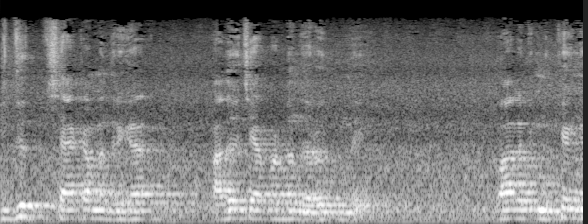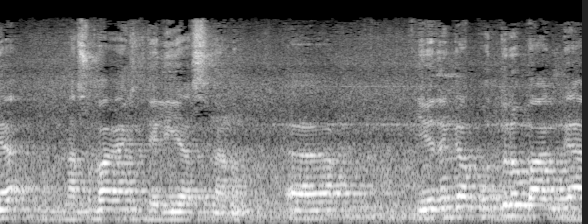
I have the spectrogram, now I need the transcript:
విద్యుత్ శాఖ మంత్రిగా పదవి చేపట్టడం జరుగుతుంది. వాళ్ళకి ముఖ్యంగా నా శుభాకాంక్షలు తెలియజేస్తున్నాను. ఈ విధంగా పొత్తులో భాగంగా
